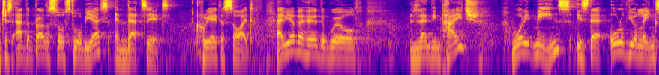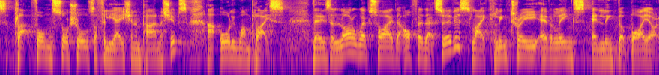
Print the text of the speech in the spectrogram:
Just add the browser source to OBS and that's it. Create a site. Have you ever heard the word landing page? What it means is that all of your links, platforms, socials, affiliation and partnerships are all in one place. There is a lot of websites that offer that service like Linktree, Everlinks and Link.bio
